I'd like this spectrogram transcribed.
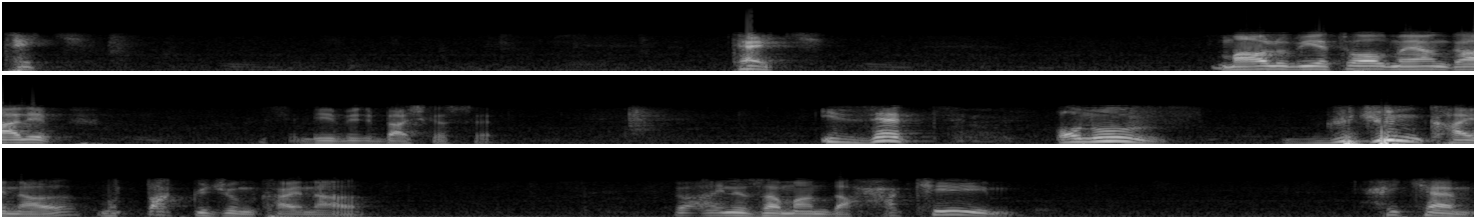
tek. Tek. Mağlubiyeti olmayan galip. Bir, bir başkası. İzzet, onur, gücün kaynağı, mutlak gücün kaynağı ve aynı zamanda hakim, hikem,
